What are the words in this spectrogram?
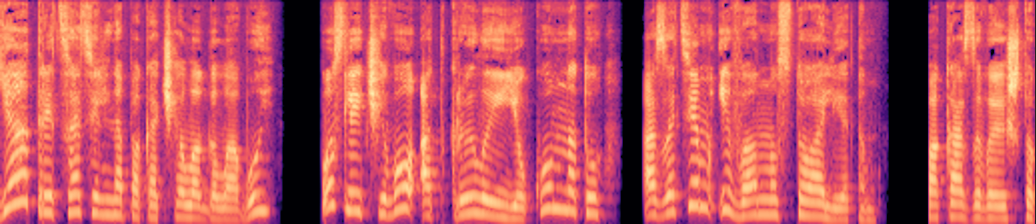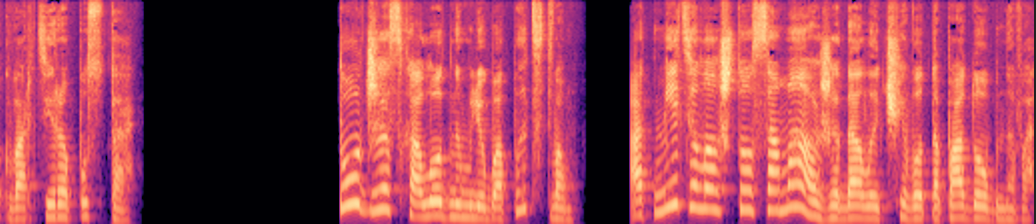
Я отрицательно покачала головой, после чего открыла ее комнату, а затем и ванну с туалетом, показывая, что квартира пуста. Тут же с холодным любопытством отметила, что сама ожидала чего-то подобного.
